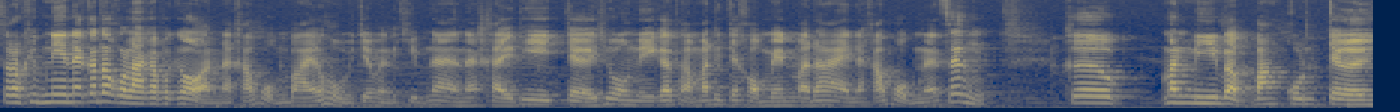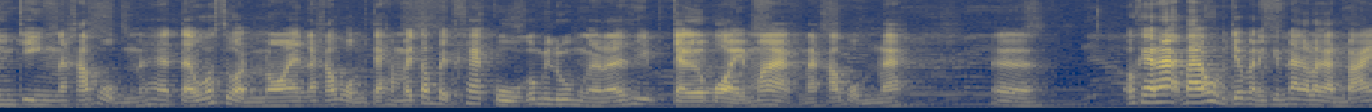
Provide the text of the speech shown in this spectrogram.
สำหรับคลิปนี้นะก็ต้องลากันไปก่อนนะครับผมบายว่าผมเจอกันในคลิปหน้านะใครที่เจอช่วงนี้ก็สามารถที่จะคอมเมนต์มาได้นะครับผมนะซึ่งคือมันมีแบบบางคนเจอจริงๆนะครับผมนะฮะแต่ว่าส่วนน้อยนะครับผมแต่ทำไมต้องเป็นแค่กูก็ไม่รู้เหมือนกันนะที่เจอบ่อยมากนะครับผมนะ เออโอเคนะบายว่าผมเจอกันในคลิปหน้ากันแล้วกันบาย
